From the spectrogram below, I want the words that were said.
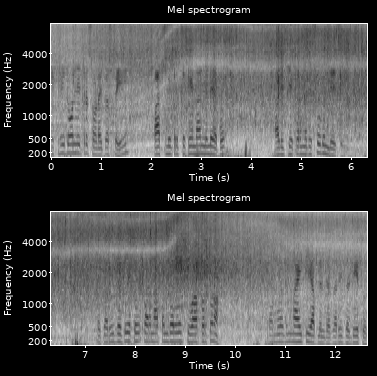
एकरी दोन लिटर सोडायचं असतं हे. पाच लिटरचं केंड आणलेलं आहे आपण. अडीच एकरमध्ये सोडून द्यायचं त्याचा रिझल्ट येतो कारण आपण दरवर्षी वापरतो ना. त्यामुळे माहिती आहे आपल्याला त्याचा रिझल्ट येतोच.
